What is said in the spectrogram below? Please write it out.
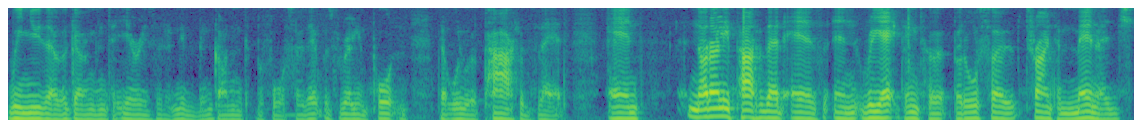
we knew they were going into areas that had never been gone into before. So that was really important that we were part of that. And not only part of that as in reacting to it, but also trying to manage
